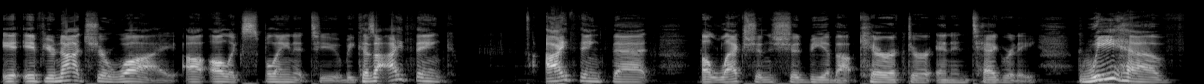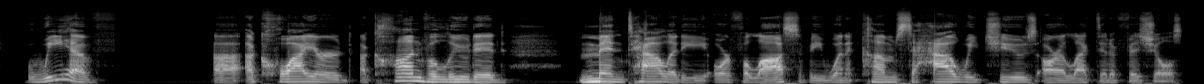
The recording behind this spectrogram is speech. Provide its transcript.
if you're not sure why, I'll, explain it to you because I think I think that elections should be about character and integrity. We have, we have, uh, acquired a convoluted mentality or philosophy when it comes to how we choose our elected officials.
